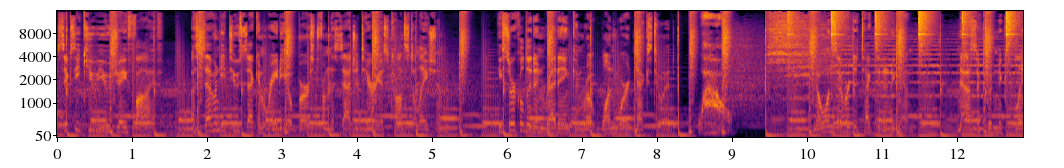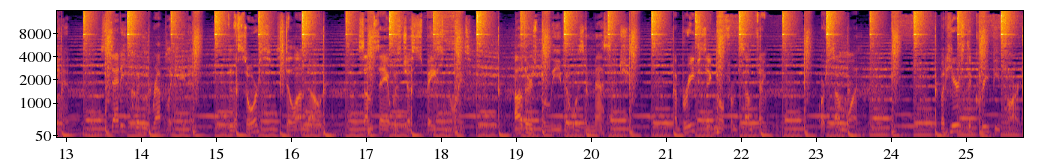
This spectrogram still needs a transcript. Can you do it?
6EQU J5, a 72 second radio burst from the Sagittarius constellation. He circled it in red ink and wrote one word next to it Wow. No one's ever detected it again. NASA couldn't explain it. SETI couldn't replicate it. And the source? Still unknown. Some say it was just space noise. Others believe it was a message. A brief signal from something or someone. But here's the creepy part.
